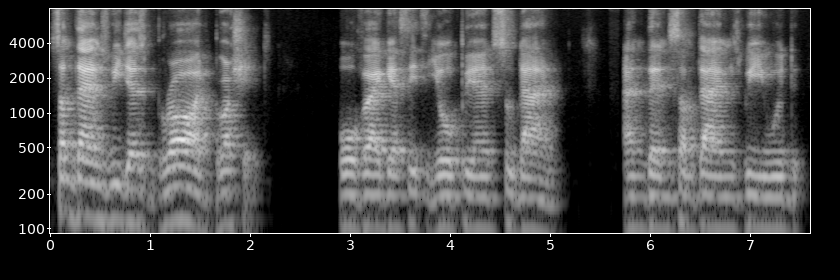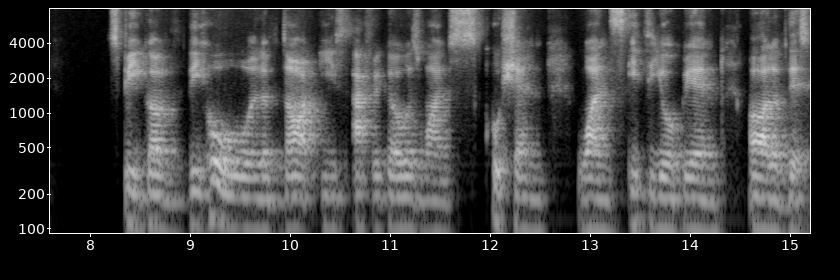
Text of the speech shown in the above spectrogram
sometimes we just broad brush it over, I guess, Ethiopia and Sudan. And then sometimes we would speak of the whole of Northeast Africa was once Cushion, once Ethiopian, all of this.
